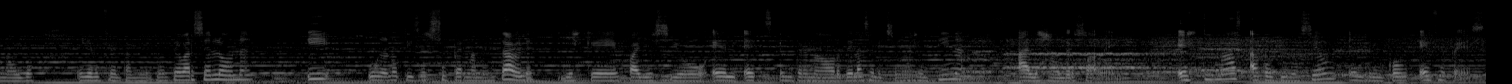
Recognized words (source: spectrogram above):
Ronaldo en el enfrentamiento ante Barcelona y una noticia súper lamentable y es que falleció el ex entrenador de la selección argentina, Alejandro Sabella. Esto a continuación en Rincón FPS.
